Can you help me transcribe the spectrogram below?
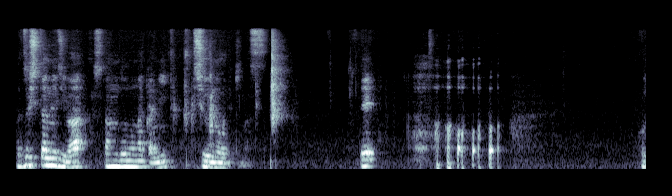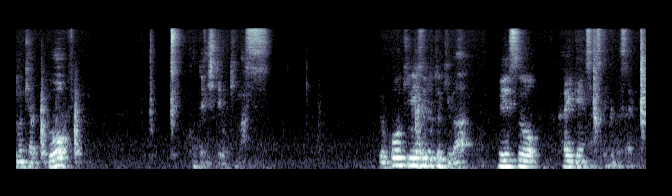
外したネジはスタンドの中に収納できます。で、このキャップを固定しておきます。横置きにするときはベースを回転させてください。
